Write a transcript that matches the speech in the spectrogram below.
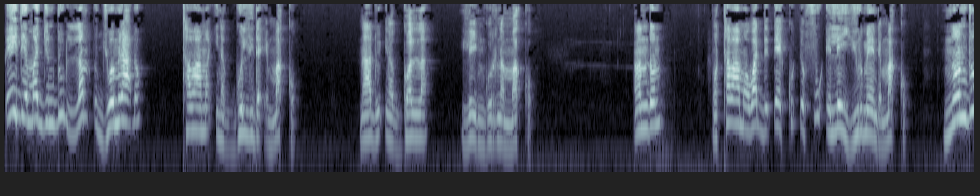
Ɓeyde majjum du lamɗo joomiraaɗo tawama ina gollida e makko. Naa du ina golla ley ngurnam makko. Andon mo tawama wadde ɗe kuɗɗe fuu e ley yurmede makko. Non du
